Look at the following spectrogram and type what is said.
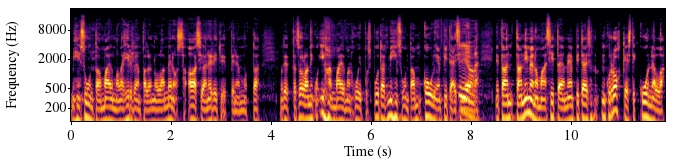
mihin suuntaan maailmalla hirveän paljon ollaan menossa. Aasia on erityyppinen, mutta, mutta että se ollaan niin kuin ihan maailman huippus. Puhutaan, että mihin suuntaan koulujen pitäisi Joo. mennä. Niin tämä, on, tämä on nimenomaan sitä ja meidän pitäisi niin kuin rohkeasti kuunnella,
